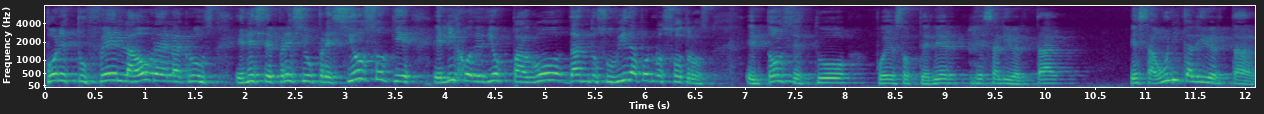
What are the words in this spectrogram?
pones tu fe en la obra de la cruz, en ese precio precioso que el Hijo de Dios pagó dando su vida por nosotros, entonces tú puedes obtener esa libertad, esa única libertad,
